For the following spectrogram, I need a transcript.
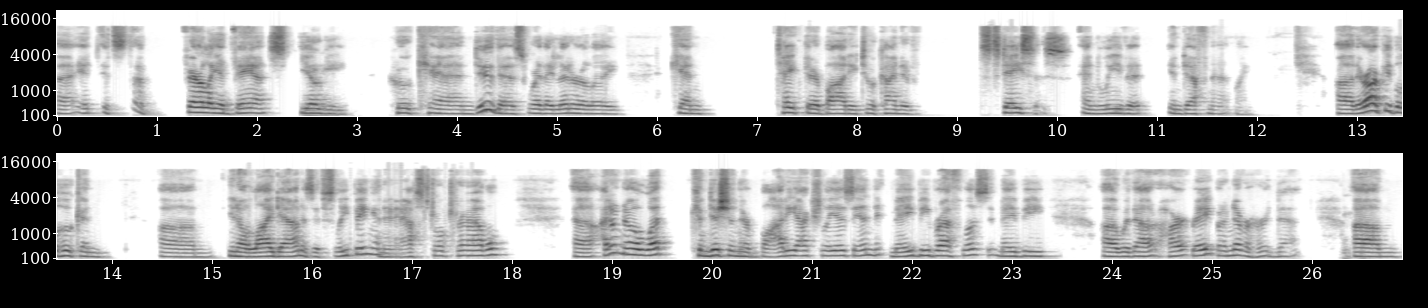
Uh, it, it's a fairly advanced yogi who can do this, where they literally can take their body to a kind of stasis and leave it indefinitely. Uh, there are people who can, um, you know, lie down as if sleeping and astral travel. Uh, I don't know what condition their body actually is in. It may be breathless. It may be uh, without heart rate, but I've never heard that. Um,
